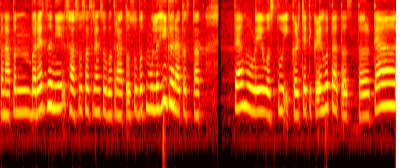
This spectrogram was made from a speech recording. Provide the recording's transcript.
पण आपण बऱ्याच जणी सासू सासऱ्यांसोबत राहतो सोबत मुलंही घरात असतात. त्यामुळे वस्तू इकडच्या तिकडे होतातच. तर त्या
